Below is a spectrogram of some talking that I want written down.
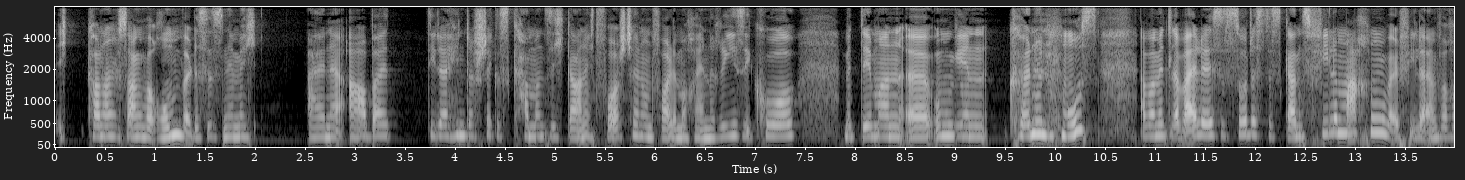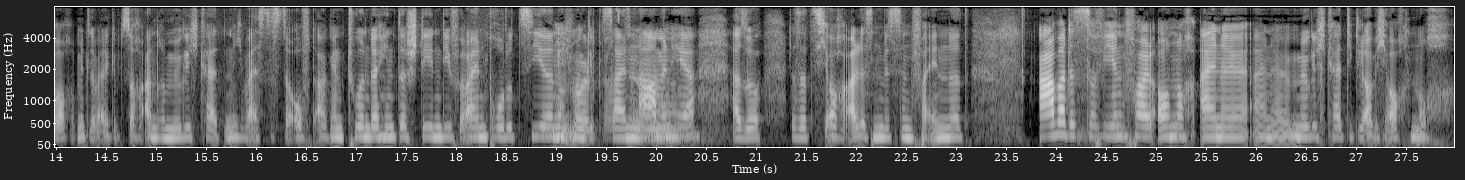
Ich kann euch sagen, warum, weil das ist nämlich eine Arbeit, die dahinter steckt, das kann man sich gar nicht vorstellen und vor allem auch ein Risiko, mit dem man äh, umgehen können muss. Aber mittlerweile ist es so, dass das ganz viele machen, weil viele einfach auch, mittlerweile gibt es auch andere Möglichkeiten. Ich weiß, dass da oft Agenturen dahinter stehen, die für einen produzieren ich und man gibt seinen Namen her. Also das hat sich auch alles ein bisschen verändert. Aber das ist auf jeden Fall auch noch eine, eine Möglichkeit, die, glaube ich, auch noch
